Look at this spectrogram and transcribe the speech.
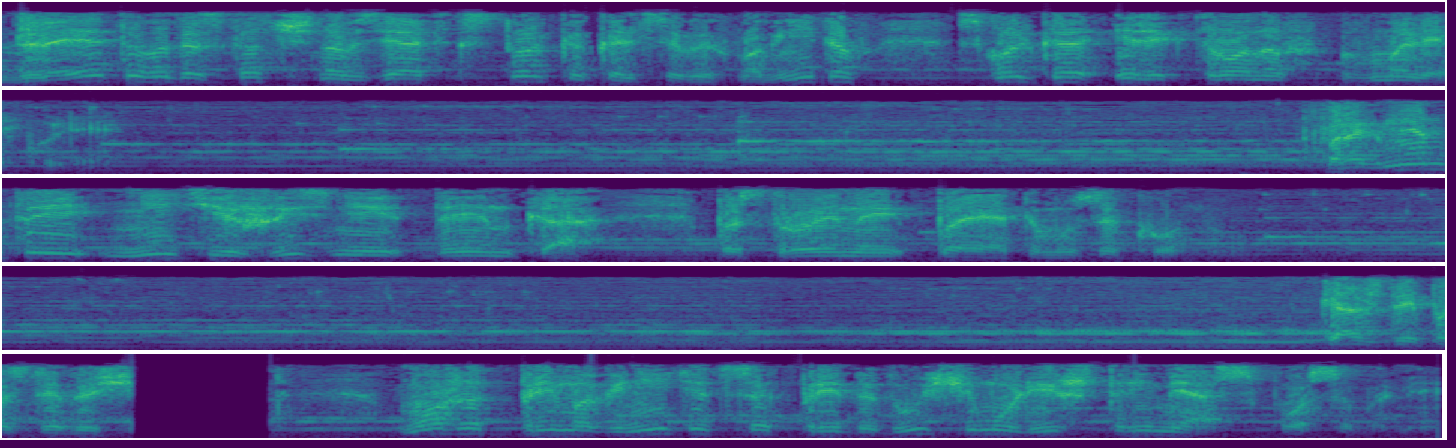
Для этого достаточно взять столько кольцевых магнитов, сколько электронов в молекуле. Фрагменты нити жизни ДНК построены по этому закону. Каждый последующий может примагнититься к предыдущему лишь тремя способами.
